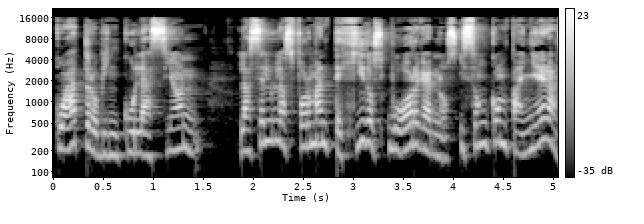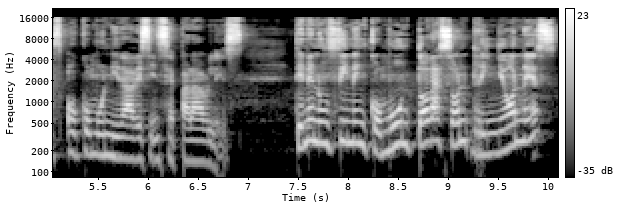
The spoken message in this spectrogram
Cuatro, vinculación. Las células forman tejidos u órganos y son compañeras o comunidades inseparables. Tienen un fin en común, todas son riñones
